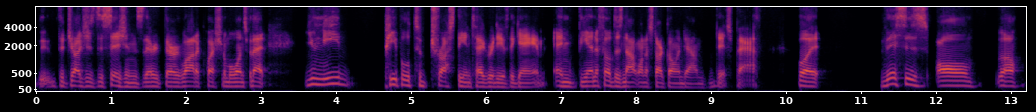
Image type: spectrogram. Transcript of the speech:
the, the judges' decisions there there are a lot of questionable ones for that. You need people to trust the integrity of the game, and the NFL does not want to start going down this path, but this is all well,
